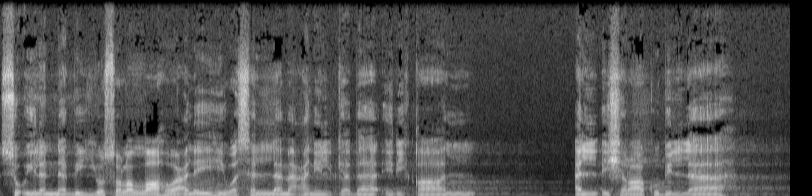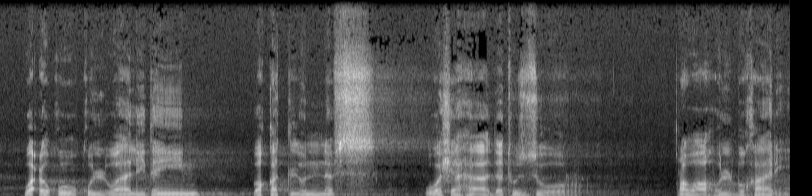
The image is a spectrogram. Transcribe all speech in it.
سئل النبي صلى الله عليه وسلم عن الكبائر قال الإشراك بالله وعقوق الوالدين وقتل النفس وشهادة الزور. رواه البخاري.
